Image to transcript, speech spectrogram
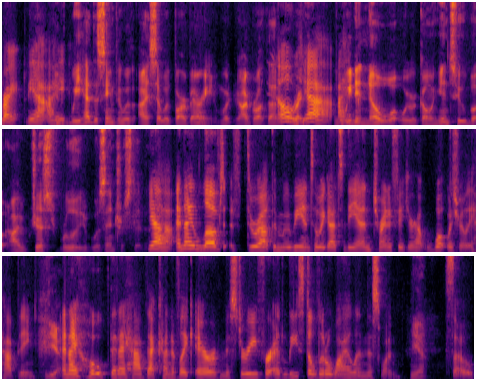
Right? Yeah. I we had the same thing with I said with Barbarian. I brought that up Oh, already. yeah, we I- didn't know what we were going into, but I just really was interested. Yeah, and I loved throughout the movie until we got to the end trying to figure out what was really happening. Yeah. And I hope that I have that kind of like air of mystery for at least a little while in this one. Yeah. So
